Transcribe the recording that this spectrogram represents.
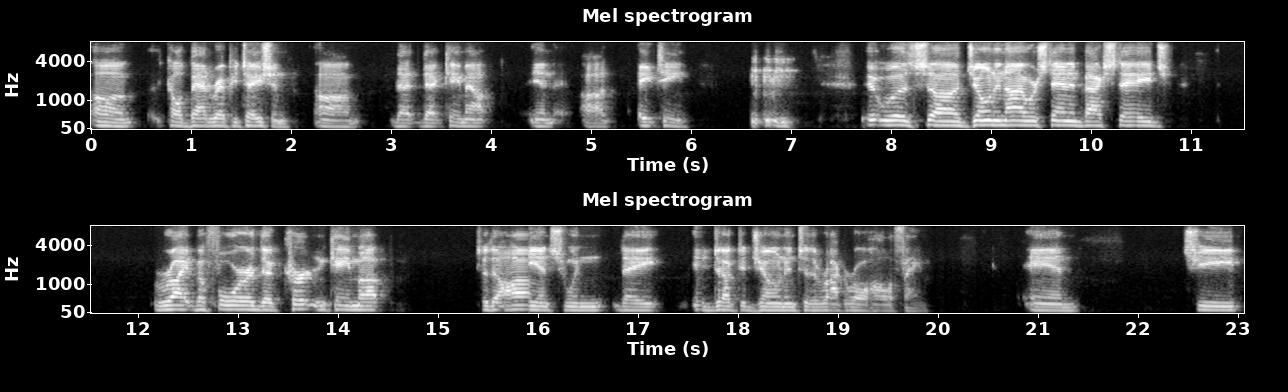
um, called Bad Reputation um, that, that came out in uh, 18. it was uh, Joan and I were standing backstage right before the curtain came up to the audience when they inducted Joan into the Rock and Roll Hall of Fame and she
